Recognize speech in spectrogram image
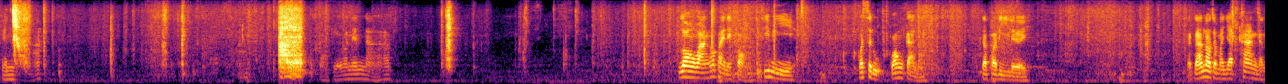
แน่นหนาบอกเลยว่าแน่นหนาครับ ลองวางเข้าไปในกล่องที่มี วัสดุป้องกัน จะพอดีเลย จากนั้นเราจะมายัดข้างกัน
